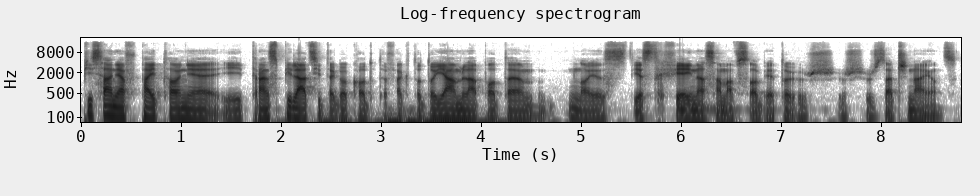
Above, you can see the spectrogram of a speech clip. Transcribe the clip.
pisania w Pythonie i transpilacji tego kodu de facto do YAMLa potem no jest, jest chwiejna sama w sobie, to już, już, już zaczynając.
